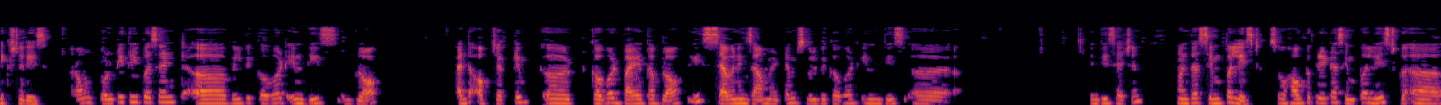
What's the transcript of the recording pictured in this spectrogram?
dictionaries. Around 23% uh, will be covered in this block and the objective uh, covered by the block is 7 exam items will be covered in this uh, in this session on the simple list. So how to create a simple list uh,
